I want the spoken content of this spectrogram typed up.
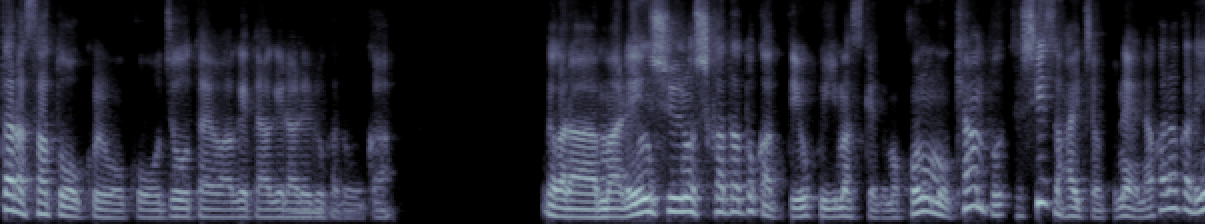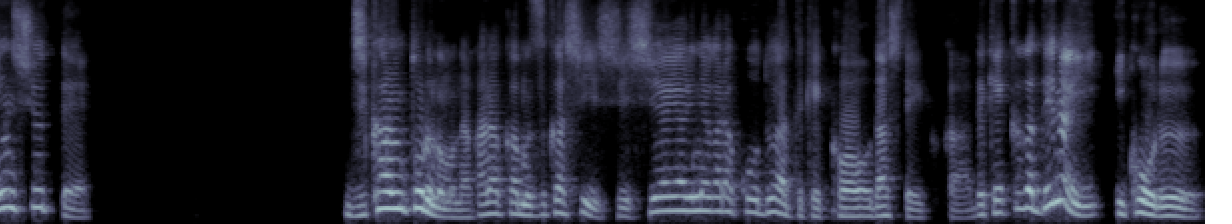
たら佐藤君をこう状態を上げてあげられるかどうか。だから、まあ練習の仕方とかってよく言いますけども、このもうキャンプ、シーズン入っちゃうとね、なかなか練習って、時間取るのもなかなか難しいし、試合やりながらこうどうやって結果を出していくか。で、結果が出ないイコール、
